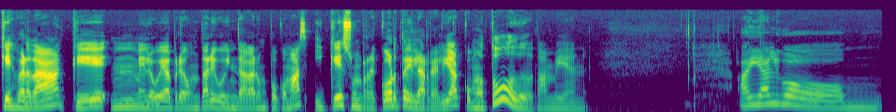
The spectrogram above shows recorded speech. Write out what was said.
qué es verdad, qué mm, me lo voy a preguntar y voy a indagar un poco más, y qué es un recorte de la realidad, como todo también. Hay algo...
